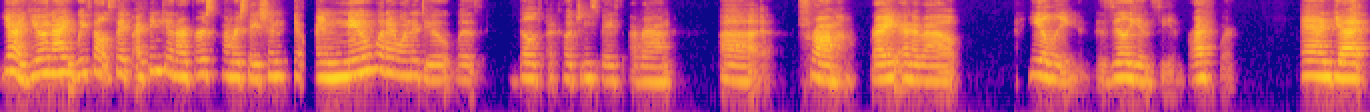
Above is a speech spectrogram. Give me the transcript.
yeah, you and I, we felt safe. I think in our first conversation, I knew what I want to do was build a coaching space around uh, trauma, right? And about healing resiliency and breath work. And yet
